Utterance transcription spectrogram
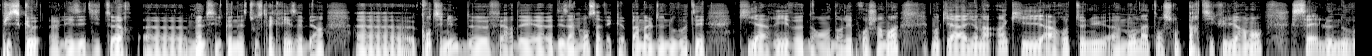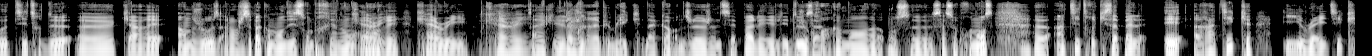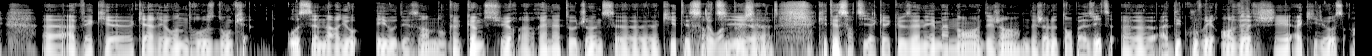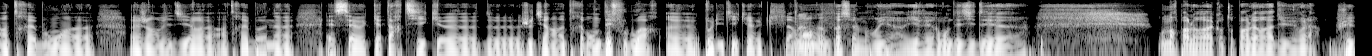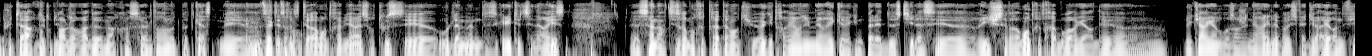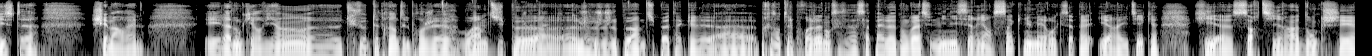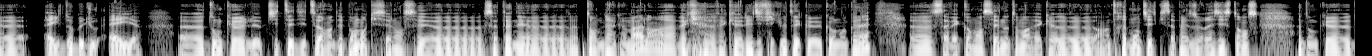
Puisque euh, les éditeurs, euh, même s'ils connaissent tous la crise, eh bien, euh, continuent de faire des, des annonces avec pas mal de nouveautés qui arrivent dans, dans les prochains mois. Donc il y, en a un qui a retenu mon attention particulièrement, c'est le nouveau titre de Carey Andrews. Alors je ne sais pas comment on dit son prénom en Carey. anglais. Carey. Carrie, Avec les, d'après République. D'accord, je, je ne sais pas les, les deux Je A crois. comment on se, ça se prononce. Euh, un titre qui s'appelle Erratic, Erratic, euh, avec euh, Andrews donc au scénario et au dessin, donc euh, comme sur euh, Renato Jones euh, qui était sorti, 1%. qui était sorti il y a quelques années maintenant déjà. hein, déjà le temps passe vite. à découvrir en VF chez Achilleos, un très bon, j'ai envie de dire, un très bon essai cathartique de, je dirais, un très bon défouloir politique, clairement. Non, pas seulement. Il y, a- il y avait vraiment des idées. On en reparlera quand on parlera du voilà plus plus tard quand on parlera de Mark Russell dans un autre podcast. Mais euh, c'était vraiment très bien et surtout c'est euh, au-delà même de ses qualités de scénariste, euh, c'est un artiste vraiment très très talentueux qui travaille en numérique avec une palette de styles assez riche. C'est vraiment très très beau à regarder. Du Carrie Andrews en général, il avait aussi fait du Iron Fist chez Marvel. Et là donc il revient. euh, tu veux peut-être présenter le projet ou- Ouais, un petit peu. euh, je, je peux un petit peu attaquer, le- à présenter le projet. Donc ça, ça s'appelle donc voilà, c'est une mini-série en 5 numéros qui s'appelle Erratic, qui euh, sortira donc chez AWA, euh, donc euh, le petit éditeur indépendant qui s'est lancé euh, cette année, tant bien que mal, hein, avec avec les difficultés que que l'on connaît. Ça avait commencé notamment avec un très bon titre qui s'appelle The Resistance, donc de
